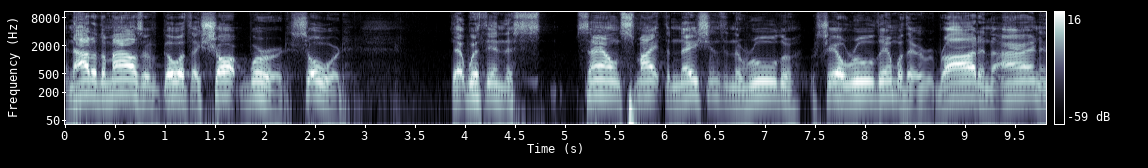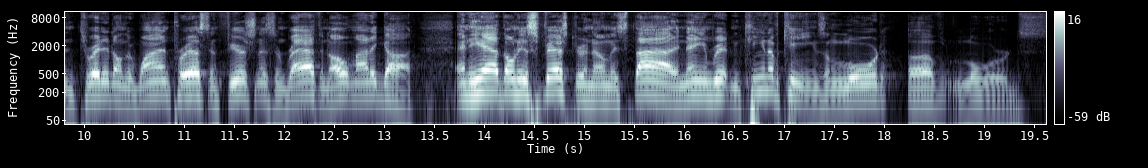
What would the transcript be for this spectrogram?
And out of the mouths of goeth a sharp word, sword, that within the sound smite the nations, and the rule the, shall rule them with a rod and iron, and treaded on the winepress, and fierceness and wrath, and Almighty God. And he hath on his vesture and on his thigh a name written, King of Kings and Lord of Lords.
